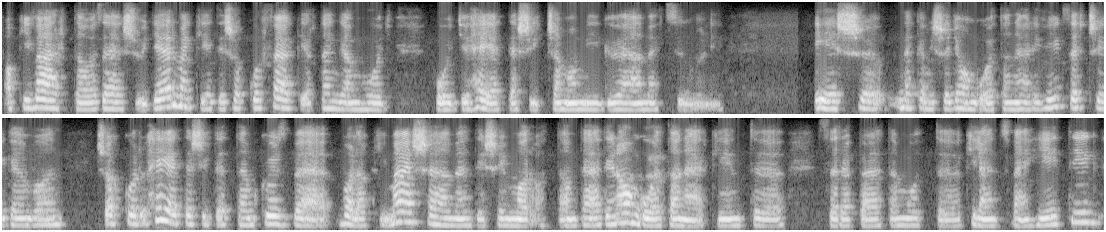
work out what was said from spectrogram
aki várta az első gyermekét, és akkor felkért engem, hogy hogy helyettesítsem, amíg ő elmegy szülni. És nekem is egy angol tanári végzettségem van, és akkor helyettesítettem, közben valaki más elment, és én maradtam. Tehát én angol tanárként szerepeltem ott 97-ig,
